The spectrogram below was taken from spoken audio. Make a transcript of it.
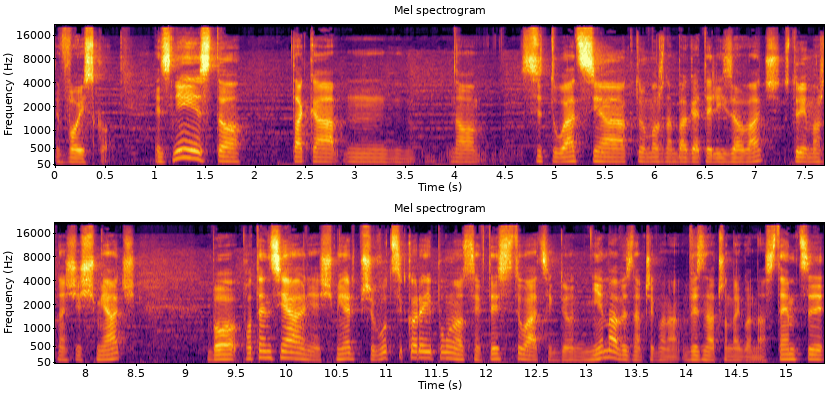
wojsko. Więc nie jest to taka mm, no, sytuacja, którą można bagatelizować, z której można się śmiać, bo potencjalnie śmierć przywódcy Korei Północnej w tej sytuacji, gdy on nie ma wyznaczonego, na- wyznaczonego następcy,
